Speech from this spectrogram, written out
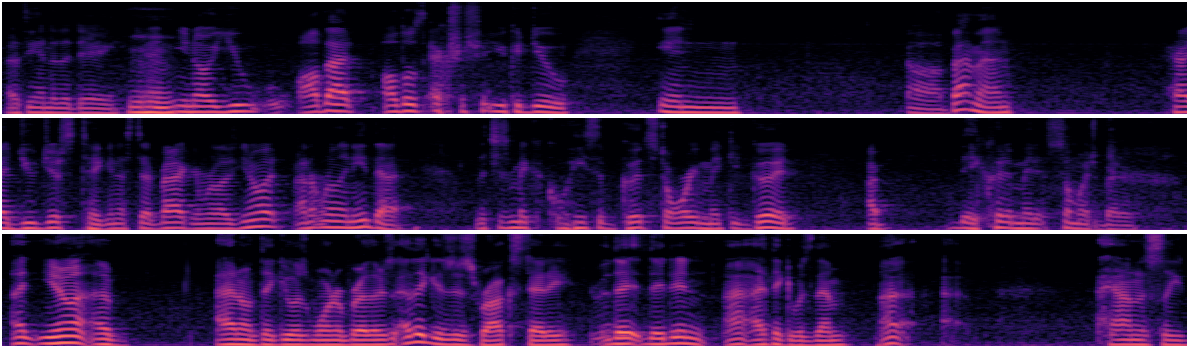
At the end of the day, and Mhm. you know, you all that all those extra shit you could do in uh, Batman had you just taken a step back and realized, you know what, I don't really need that. Let's just make a cohesive, good story, make it good. I, they could have made it so much better. I, you know, what? I, I don't think it was Warner Brothers. I think it's just Rocksteady. Really? They they didn't. I, I think it was them. I, I, I honestly,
